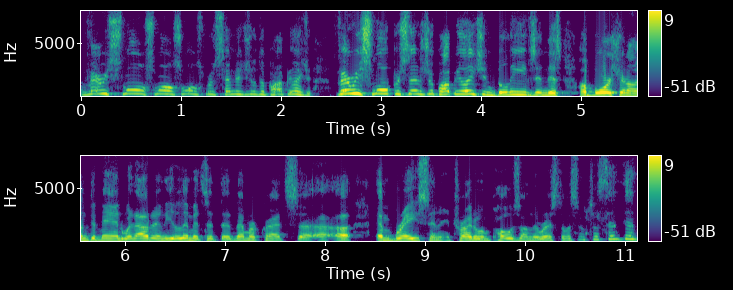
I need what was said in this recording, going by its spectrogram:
very small, small, small percentage of the population. Very small percentage of the population believes in this abortion on demand without any limits that the Democrats uh, uh, uh embrace and try to impose on the rest of us. So then,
